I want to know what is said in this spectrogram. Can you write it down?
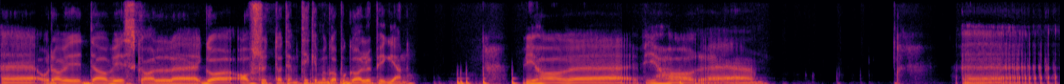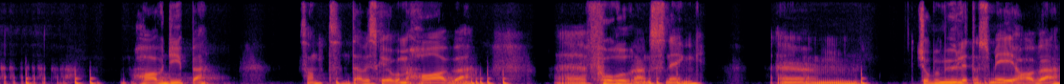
Eh, og da vi, da vi skal eh, gå, avslutte tematikken med å gå på Galdhøpiggen. Vi har eh, Vi har Havdypet. Sant? Der vi skal jobbe med havet. eh, forurensning. Eh, se på mulighetene som er i havet.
